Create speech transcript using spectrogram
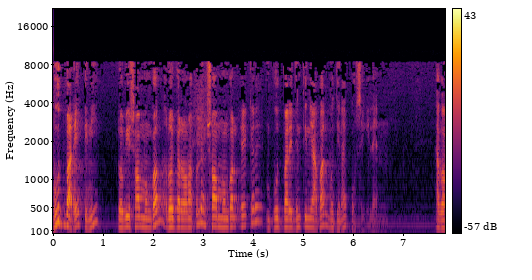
বুধবারে তিনি রবি মঙ্গল রবিবার রওনা করলেন। সব মঙ্গল করে বুধবারের দিন তিনি আবার মদিনায় পৌঁছে গেলেন। এবং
